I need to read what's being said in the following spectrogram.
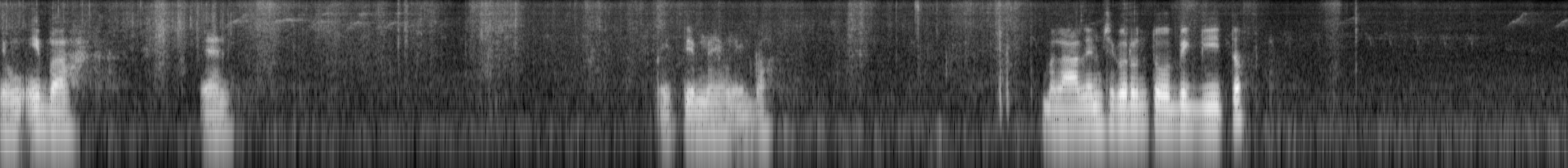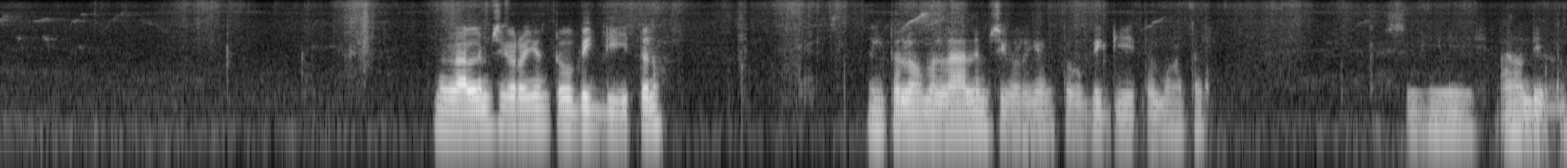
Yung iba, ayan. Itim na yung iba. Malalim siguro yung tubig dito. Malalim siguro yung tubig dito, no? Yung tolo, malalim siguro yung tubig dito, mga tol. Kasi, ano dito?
